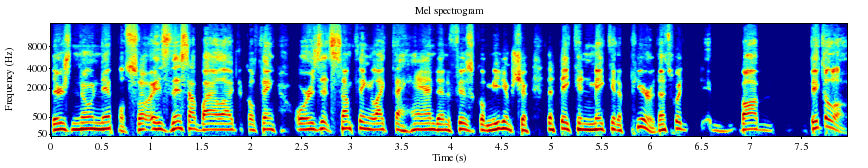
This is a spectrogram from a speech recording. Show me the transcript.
there's no nipples. So is this a biological thing or is it something like the hand and a physical mediumship that they can make it appear? That's what Bob Bigelow,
